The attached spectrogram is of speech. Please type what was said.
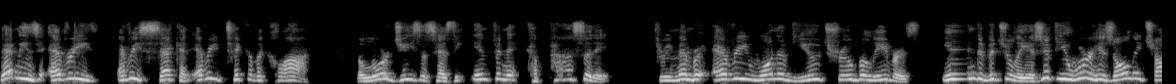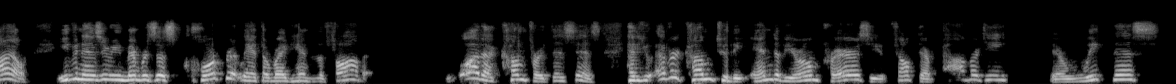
That means every every second, every tick of the clock, the Lord Jesus has the infinite capacity to remember every one of you true believers individually as if you were his only child, even as he remembers us corporately at the right hand of the Father. What a comfort this is. Have you ever come to the end of your own prayers? You felt their poverty, their weakness,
